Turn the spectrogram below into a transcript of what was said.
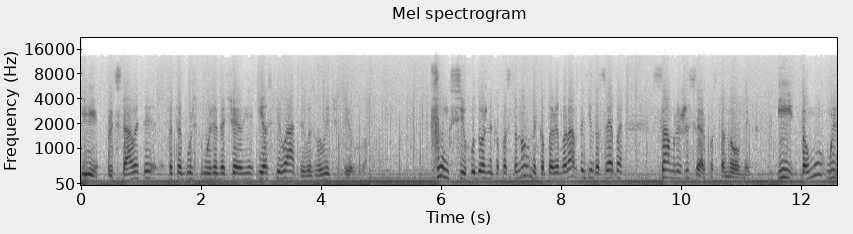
і представити петербурзькому глядачеві, і оспівати, визвеличити його. Функцію художника-постановника перебирав тоді до себе сам режисер-постановник. І тому ми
